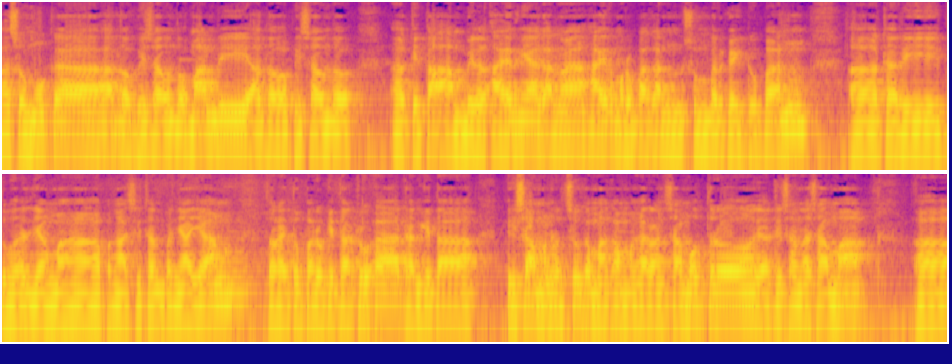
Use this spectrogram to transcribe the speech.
basuh muka atau bisa untuk mandi atau bisa untuk eh, kita ambil airnya karena air merupakan sumber kehidupan eh, dari Tuhan yang Maha Pengasih dan Penyayang. Setelah itu baru kita doa dan kita bisa menuju ke makam Pangeran Samudro. Ya di sana sama eh,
